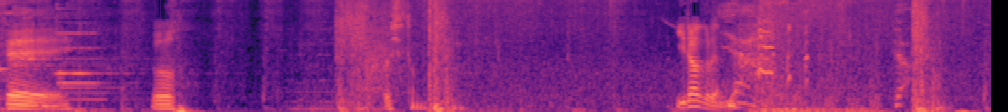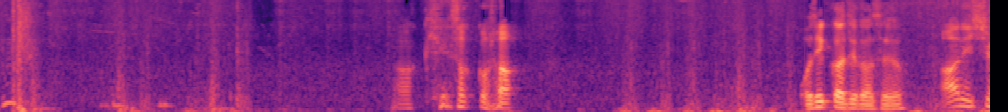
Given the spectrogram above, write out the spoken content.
오케이 어, 멋있던가 이라 그랬나? 아, 계속 거라. 어디까지 가세요? 아니, 씨,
